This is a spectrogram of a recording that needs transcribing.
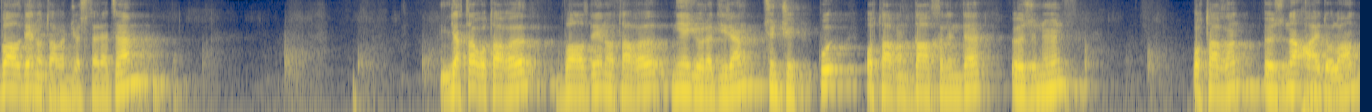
valideyn otağını göstərəcəm. Yataq otağı, valideyn otağı niyə görə deyirəm? Çünki bu otağın daxilində özünün otağın özünə aid olan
